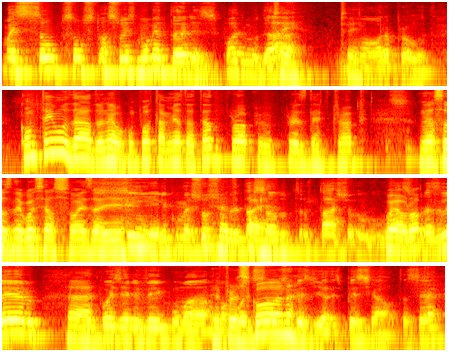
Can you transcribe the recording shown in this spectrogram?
Mas são, são situações momentâneas, pode mudar sim, sim. de uma hora para outra. Como tem mudado né, o comportamento até do próprio presidente Trump nessas negociações aí. Sim, ele começou sobretaxando o taxa o, o euro... brasileiro, é. depois ele veio com uma, uma condição né? especial, especial, tá certo?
